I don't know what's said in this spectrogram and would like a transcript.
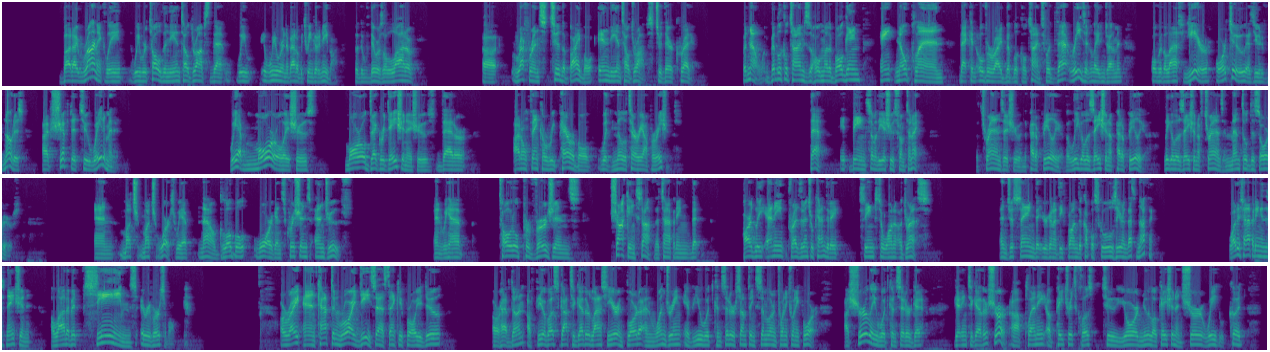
But ironically, we were told in the intel drops that we we were in a battle between good and evil. So there was a lot of uh, reference to the Bible in the intel drops to their credit. But no, biblical times is a whole nother ballgame. Ain't no plan that can override biblical times. For that reason, ladies and gentlemen, over the last year or two, as you've noticed, I've shifted to wait a minute. We have moral issues, moral degradation issues that are, I don't think, are repairable with military operations. That, it being some of the issues from tonight the trans issue and the pedophilia, the legalization of pedophilia, legalization of trans and mental disorders, and much, much worse. We have now global war against Christians and Jews. And we have total perversions, shocking stuff that's happening that hardly any presidential candidate seems to want to address and just saying that you're going to defund a couple schools here and that's nothing. What is happening in this nation, a lot of it seems irreversible. All right, and Captain Roy D says, Thank you for all you do or have done. A few of us got together last year in Florida and wondering if you would consider something similar in 2024. I surely would consider get, getting together? Sure. Uh, plenty of Patriots close to your new location, and sure, we could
